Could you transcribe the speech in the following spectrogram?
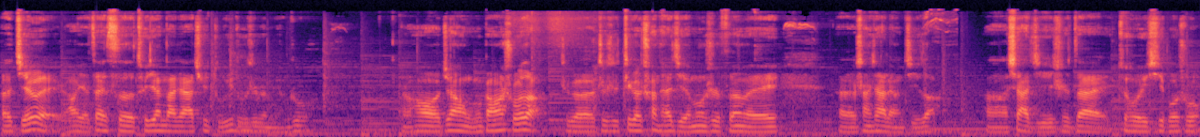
呃结尾，然后也再次推荐大家去读一读这本名著。然后就像我们刚刚说的，这个这是这个串台节目是分为呃上下两集的，呃下集是在最后一期播出，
